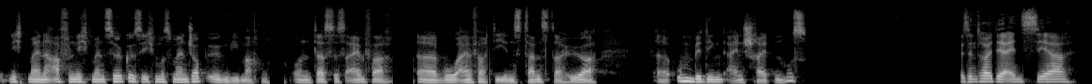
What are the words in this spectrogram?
nicht meine Affen, nicht mein Zirkus, ich muss meinen Job irgendwie machen. Und das ist einfach, äh, wo einfach die Instanz da höher äh, unbedingt einschreiten muss. Wir sind heute ein sehr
